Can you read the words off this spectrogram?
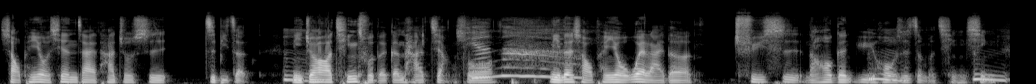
小朋友现在他就是自闭症，嗯、你就要清楚的跟他讲说，你的小朋友未来的趋势，然后跟愈后是怎么情形。嗯”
